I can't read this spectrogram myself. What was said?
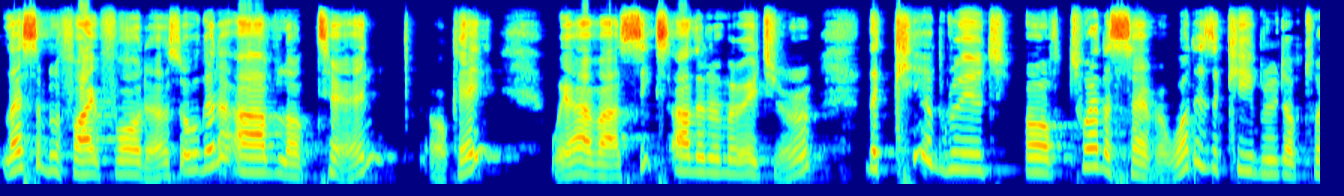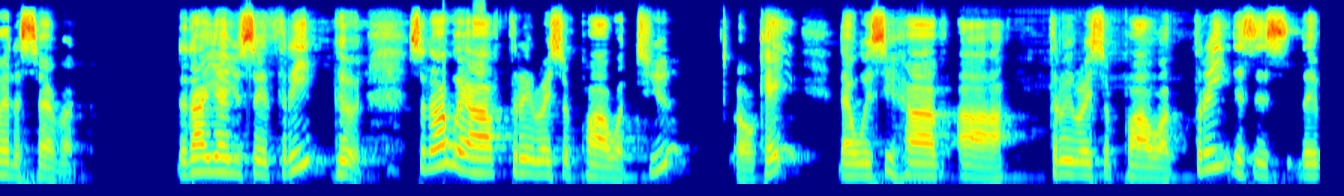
let's simplify further. So we're going to have log 10 okay? We have our 6 other numerator. The cube root of 27 what is the cube root of 27 did I hear you say 3 good. So now we have 3 raised to power 2 okay? Then we still have uh, 3 raised to power 3 this is the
